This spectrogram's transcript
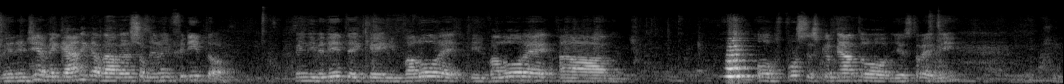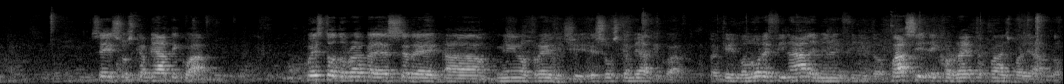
l'energia meccanica va verso meno infinito. Quindi vedete che il valore, il valore uh, ho forse scambiato gli estremi? Sì, sono scambiati qua questo dovrebbe essere uh, meno 13 e sono scambiati qua perché il valore finale è meno infinito. Qua sì è corretto, qua è sbagliato.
